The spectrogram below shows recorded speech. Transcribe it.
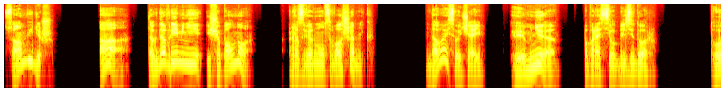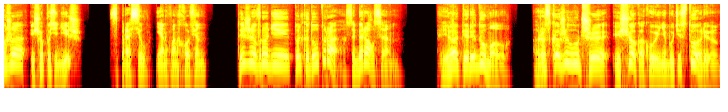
«Сам видишь». «А, тогда времени еще полно», – развернулся волшебник. «Давай свой чай». «И мне», – попросил Бельзидор. «Тоже еще посидишь?» – спросил Янг Ван Хофен. «Ты же вроде только до утра собирался». «Я передумал. Расскажи лучше еще какую-нибудь историю.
